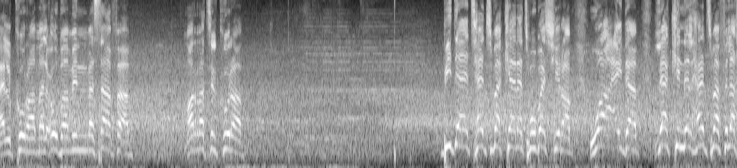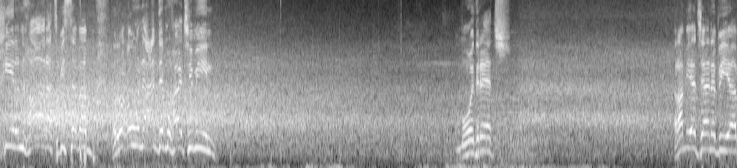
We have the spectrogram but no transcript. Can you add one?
الكرة ملعوبة من مسافة. مرت الكرة. بداية هجمة كانت مبشرة واعدة لكن الهجمة في الأخير انهارت بسبب رعونة عند المهاجمين. مودريتش. رمية جانبية.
